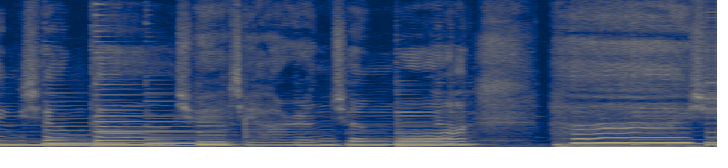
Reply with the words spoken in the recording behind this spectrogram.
影响到却叫人沉默还是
